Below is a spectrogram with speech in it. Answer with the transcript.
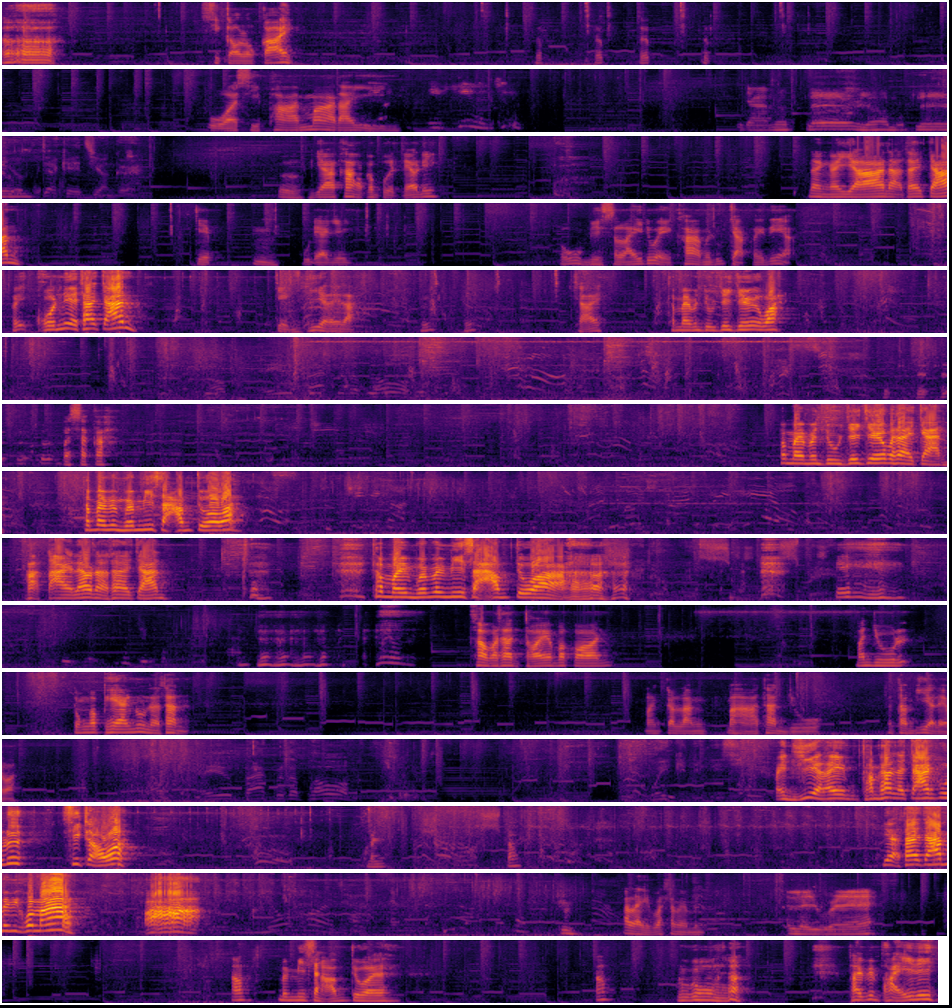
เออ สิเกาเรากายฮึบฮึบฮึบฮึบบัวสีพานมาได้อีก Need healing too. ยาหมดแล้วยาหมดแล้ว Feel decades younger. เออยาข้าก็เปิดแล้วนี่นั่นไงยาน่ะท่านอาจารย์เก็บ อืม กูแดกอีกโอ้มีสไลด์ด้วยข้าไม่รู้จักเลยเนี่ย เฮ้ย คนเนี่ยท่าจารย์เก่งที่อะไรล่ะใช่ทำไมมันดูเยอะๆวะปัสกะทำไมมันดูเยอะๆมาท่านอาจารย์ทำไมมันเหมือนมีสามตัววะ พระตายแล้วนะท่านอาจารย์ทำไมเหมือนมันมีสามตัวเข้าว่าท่านถอยออกมาก่อน มันอยู่ตรงกระแพงนู่นนะท่าน มันกำลังมาหาท่านอยู่ มันทำที่อะไรวะ ไปที่อะไรทำท่านอาจารย์กูหรือซีเก่าอะมันต้องเฮียท่านอาจารย์ไม่มีคนมาอ่าอะไรวะทำไมมัน อะไรแวะเอ้ามันมีสามตัว เอ้ากูงงอะไผเป็นไผนี่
